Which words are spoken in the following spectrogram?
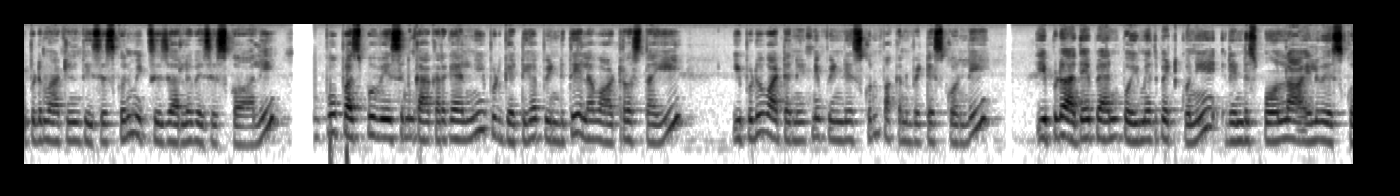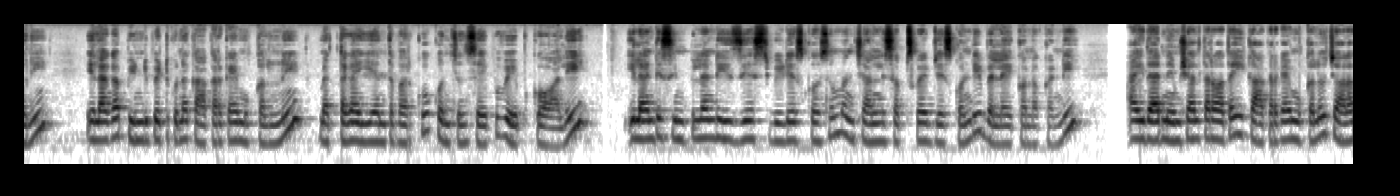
ఇప్పుడు వాటిని తీసేసుకొని మిక్సీ జార్లో వేసేసుకోవాలి. ఉప్పు పసుపు వేసిన కాకరకాయలని ఇప్పుడు గట్టిగా పిండితే ఇలా వాటర్ వస్తాయి. ఇప్పుడు వాటన్నిటిని పిండేసుకొని పక్కన పెట్టేసుకోండి. ఇప్పుడు అదే ప్యాన్ పొయ్యి మీద పెట్టుకుని రెండు స్పూన్ల ఆయిల్ వేసుకొని ఇలాగా పిండి పెట్టుకున్న కాకరకాయ ముక్కల్ని మెత్తగా అయ్యేంత వరకు కొంచెం సేపు వేపుకోవాలి. ఇలాంటి సింపుల్ అండ్ ఈజియెస్ట్ వీడియోస్ కోసం మన ఛానల్ని సబ్స్క్రైబ్ చేసుకోండి బెల్ ఐకాన్ నొక్కండి. ఐదారు నిమిషాల తర్వాత ఈ కాకరకాయ ముక్కలు చాలా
